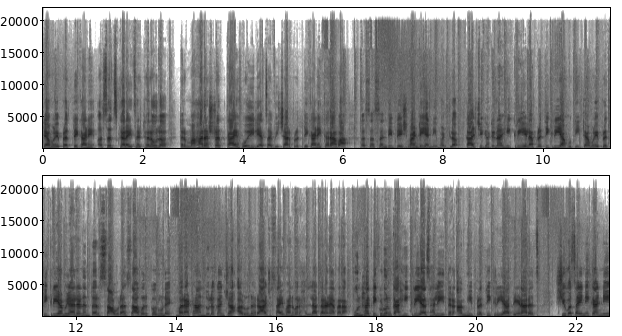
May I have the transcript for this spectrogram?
त्यामुळे प्रत्येकाने असंच करायचं ठरवलं तर महाराष्ट्रात काय होईल याचा विचार प्रत्येकाने करावा असं संदीप देशपांडे यांनी म्हटलं. कालची घटना ही क्रियेला प्रतिक्रिया होती. त्यामुळे प्रतिक्रिया मिळाल्यानंतर सावरा सावर करू नये. मराठा आंदोलकांच्या आडून राज साहेबांवर हल्ला करण्यात आला. पुन्हा तिकडून काही क्रिया झाली तर आम्ही प्रतिक्रिया देणारच. शिवसैनिकांनी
